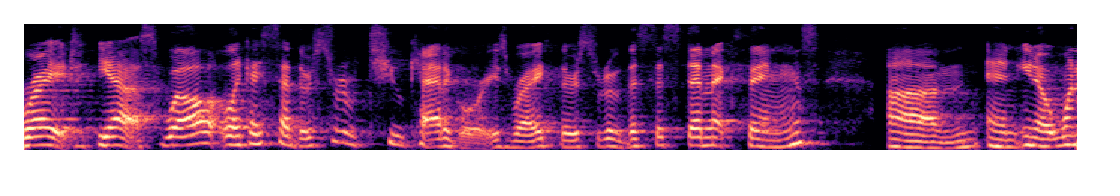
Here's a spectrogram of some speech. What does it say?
Right. Yes. Well, like I said, there's sort of two categories, right? There's sort of the systemic things. Um, and you know, one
